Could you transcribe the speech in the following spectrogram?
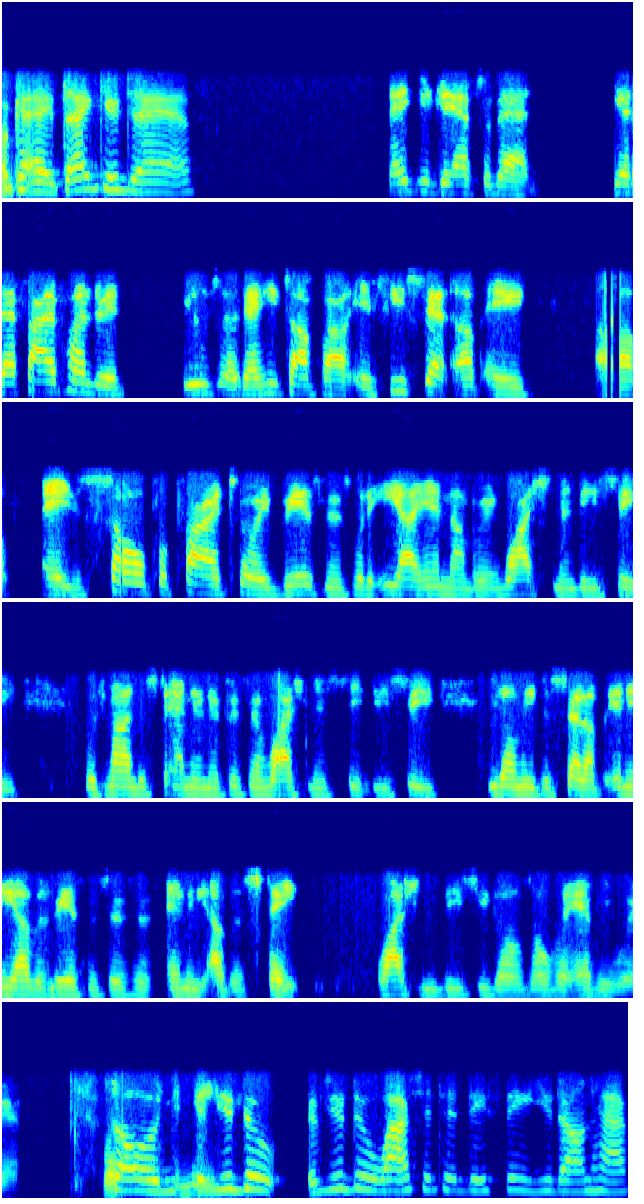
Okay, thank you, Jazz. Thank you, Jazz, for that. Yeah, that 500 user that he talked about is he set up a uh, a sole proprietary business with an EIN number in Washington D.C. Which my understanding, if it's in Washington D.C., you don't need to set up any other businesses in any other state. Washington D.C. goes over everywhere. But so to if you do if you do Washington D.C., you don't have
